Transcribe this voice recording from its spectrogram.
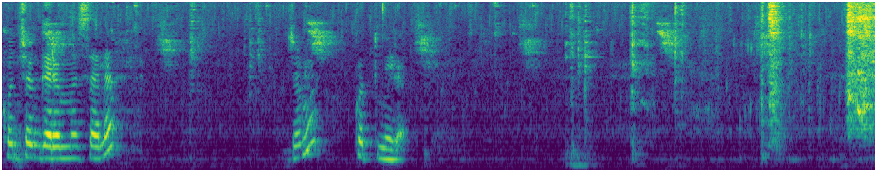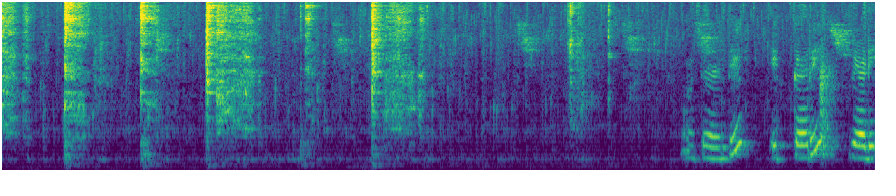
కొంచెం గరం మసాలా కొంచెము కొత్తిమీర అంతే అండి ఎగ్ కర్రీ రెడీ.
